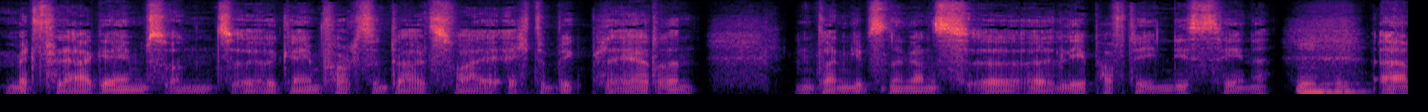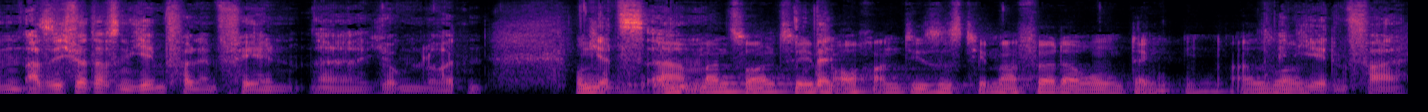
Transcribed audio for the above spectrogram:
mit Flair Games und äh, Gameforge sind da halt zwei echte Big Player drin. Und dann gibt's eine ganz äh, lebhafte Indie-Szene. Mhm. Ähm, also ich würde das in jedem Fall empfehlen, äh, jungen Leuten. Und, Jetzt, ähm, und man sollte eben auch an dieses Thema Förderung denken. Also in jedem Fall.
